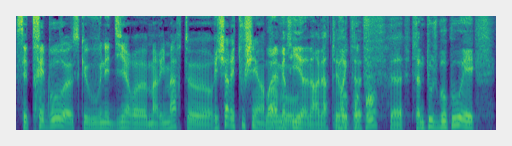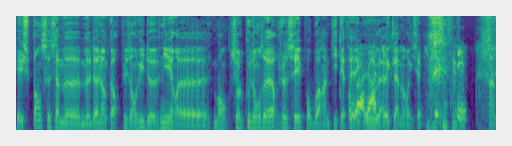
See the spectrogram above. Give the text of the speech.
C'est très beau euh, ce que vous venez de dire, euh, Marie-Marthe. Euh, Richard est touché. Hein, ouais, merci Marie-Marthe. C'est vrai que ça, me touche beaucoup et, et je pense que ça me, me donne encore plus envie de venir. bon, sur le coup d'11 heures, je sais, pour boire un petit café avec vous, avec la Morissette. Hein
